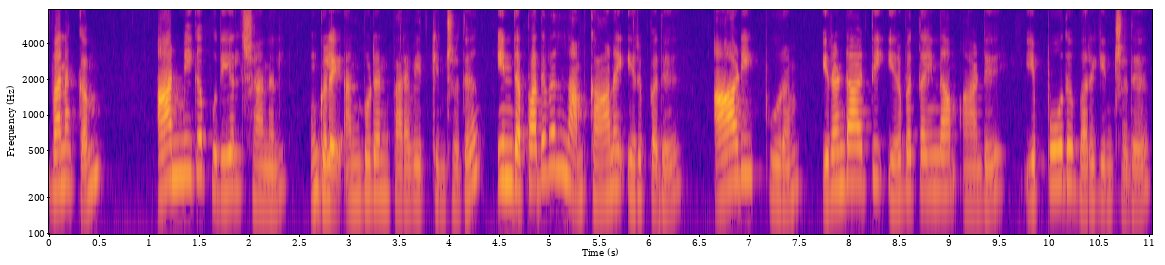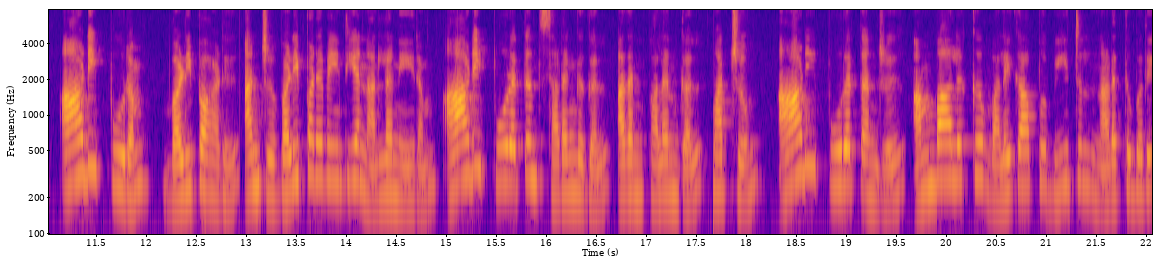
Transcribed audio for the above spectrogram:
வணக்கம். ஆன்மீக புதியல் சேனல் உங்களை அன்புடன் வரவேற்கின்றது. இந்த பதிவில் நாம் காண இருப்பது ஆடி பூரம் இரண்டாயிரத்தி இருபத்தைந்தாம் ஆண்டு எப்போது வருகின்றது? ஆடிப்பூரம் வழிபாடு. அன்று வழிபட வேண்டிய நல்ல நேரம். ஆடிப்பூரத்தின் சடங்குகள் அதன் பலன்கள் மற்றும் ஆடி பூரத்தன்று அம்பாளுக்கு வளைகாப்பு வீட்டில் நடத்துவது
